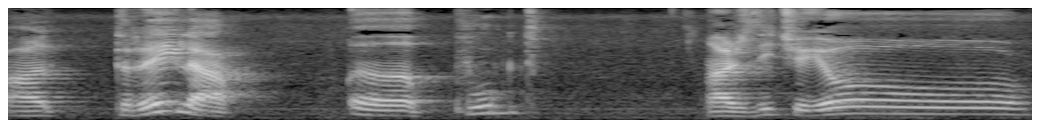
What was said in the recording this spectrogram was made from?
Al treilea punct, aș zice eu,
